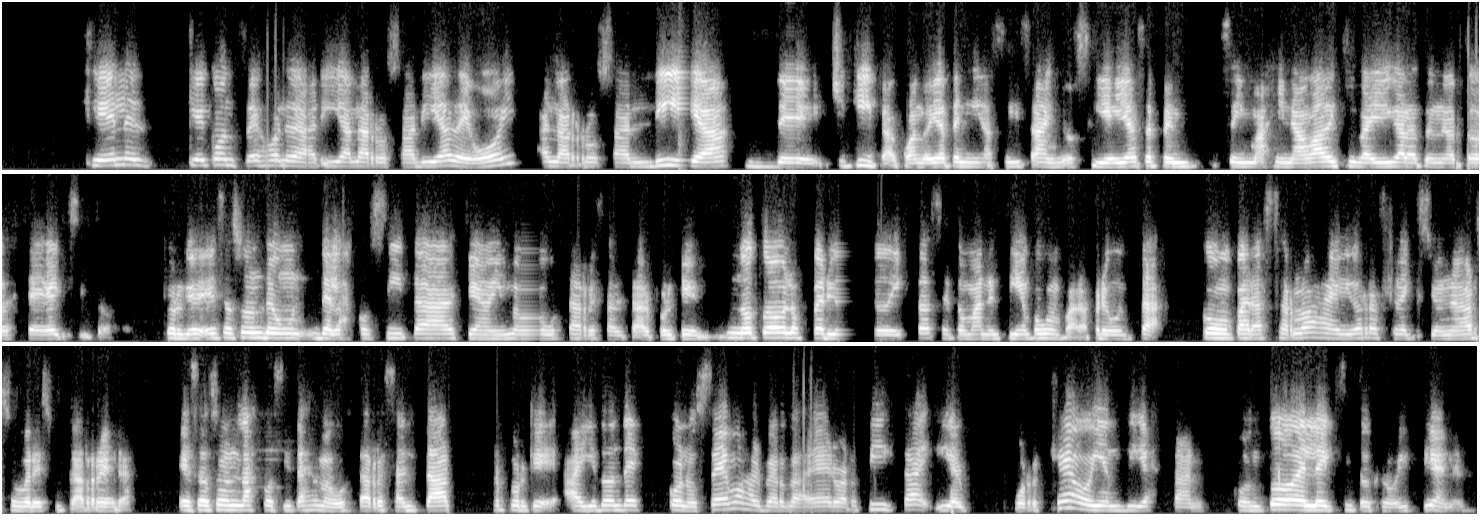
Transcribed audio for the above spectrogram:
qué, le, qué consejo le daría la Rosalía de hoy a la Rosalía de chiquita, cuando ella tenía seis años y ella se, se imaginaba de que iba a llegar a tener todo este éxito. Porque esas son de, un, de las cositas que a mí me gusta resaltar, porque no todos los periodistas se toman el tiempo como para preguntar, como para hacerlos a ellos reflexionar sobre su carrera. Esas son las cositas que me gusta resaltar porque ahí es donde conocemos al verdadero artista y el por qué hoy en día están con todo el éxito que hoy tienen.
